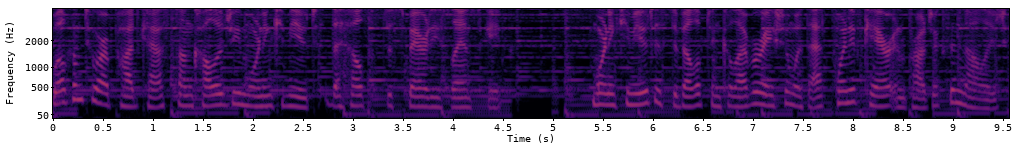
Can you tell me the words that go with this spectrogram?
Welcome to our podcast, Oncology Morning Commute The Health Disparities Landscape. Morning Commute is developed in collaboration with At Point of Care and Projects in Knowledge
